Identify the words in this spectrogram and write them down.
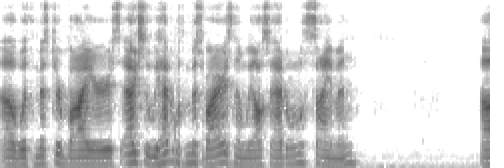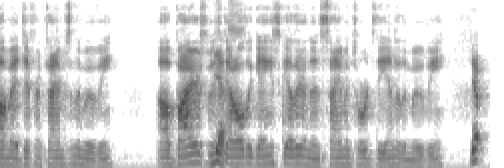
uh, with Mr. Byers. Actually, we had one with Mr. Byers, and then we also had one with Simon. Um, at different times in the movie. Uh, Byers Yes. got all the gangs together, and then Simon towards the end of the movie. Yep.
